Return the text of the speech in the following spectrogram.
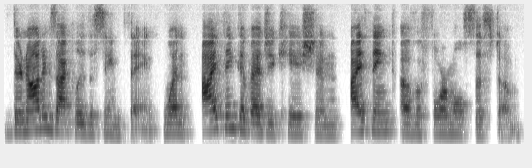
They're not exactly the same thing. When I think of education, I think of a formal system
